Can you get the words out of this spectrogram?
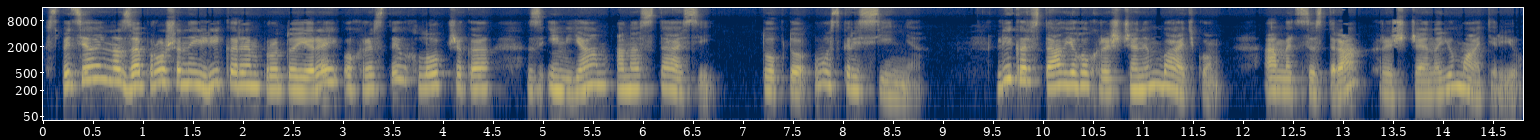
спеціально запрошений лікарем протоєрей охрестив хлопчика з ім'ям Анастасій, тобто Воскресіння. Лікар став його хрещеним батьком, а медсестра хрещеною матір'ю.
